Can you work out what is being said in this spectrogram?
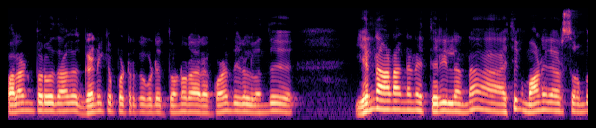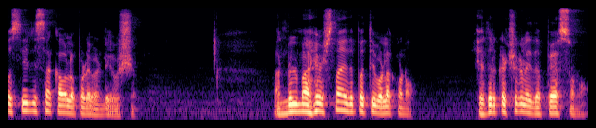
பலன் பெறுவதாக கணிக்கப்பட்டிருக்கக்கூடிய தொண்ணூறாயிரம் குழந்தைகள் வந்து என்ன ஆனாங்கன்னே தெரியலன்னா ஐ திங்க் மாநில அரசு ரொம்ப சீரியஸாக கவலைப்பட வேண்டிய விஷயம். அன்பில் மகேஷ் தான் இதை பற்றி விளக்கணும். எதிர்க்கட்சிகள் இதை பேசணும்.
